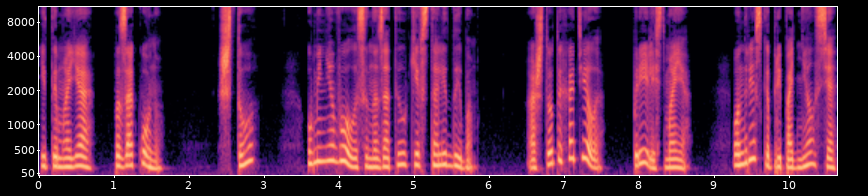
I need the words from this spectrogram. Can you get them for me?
и ты моя по закону. Что? У меня волосы на затылке встали дыбом. А что ты хотела, прелесть моя? Он резко приподнялся,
